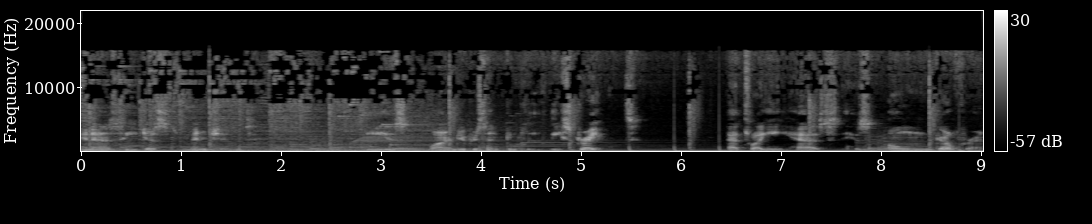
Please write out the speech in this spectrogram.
And as he just mentioned, he is 100% completely straight. That's why he has his own girlfriend.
